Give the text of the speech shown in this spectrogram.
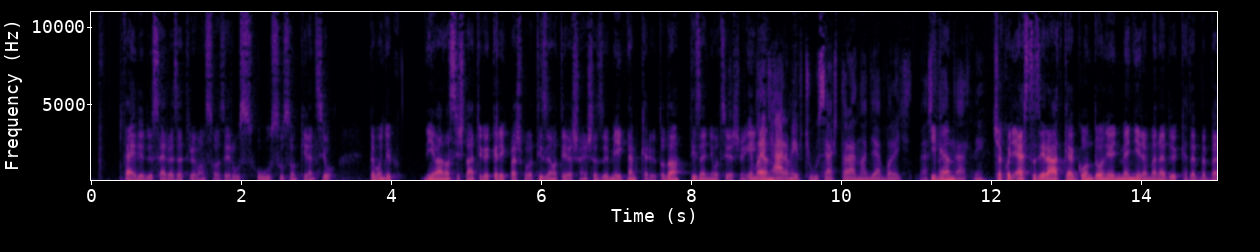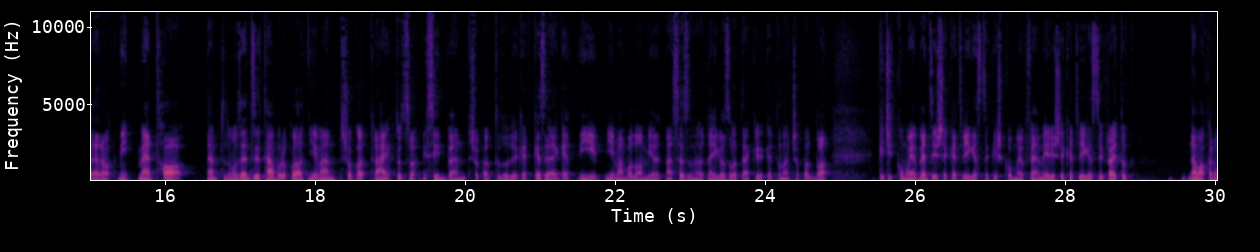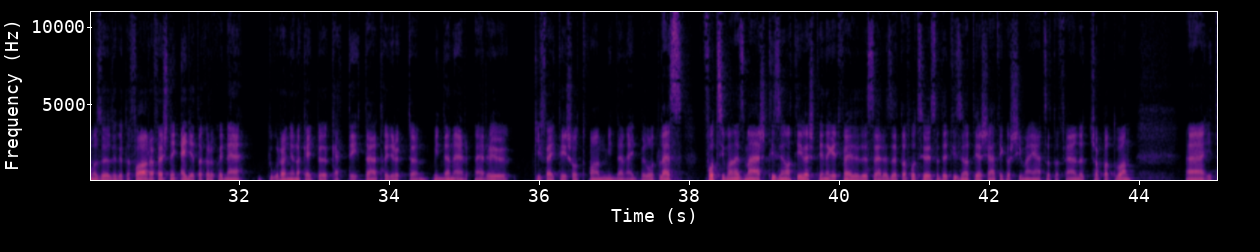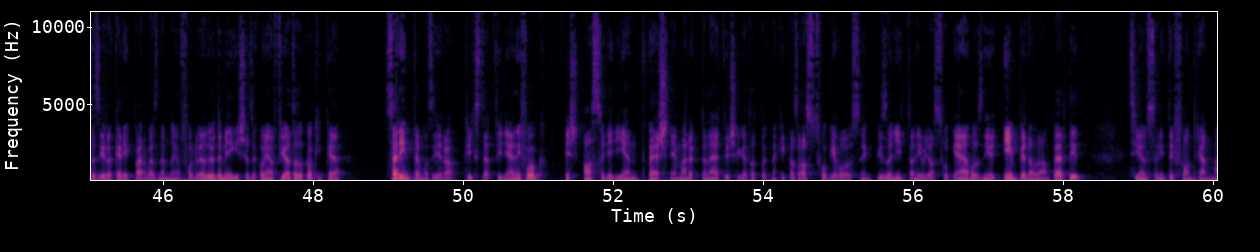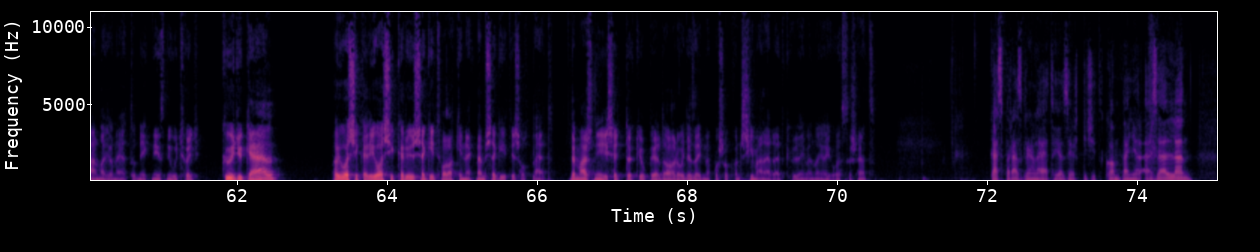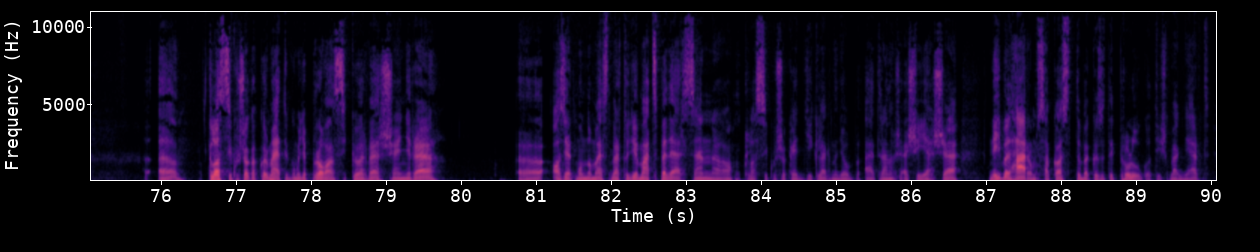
fejlődő szervezetről van szó, azért 20-29 jó. De mondjuk nyilván azt is látjuk, hogy kerékpársport 16 éves versenyző még nem került oda, 18 éves még igen. igen. Egy három év csúszás talán nagyjából egy, ezt igen, lehet látni. csak hogy ezt azért át kell gondolni, hogy mennyire mered őket ebbe belerakni, mert ha nem tudom, az edzőtáborok alatt nyilván sokat rájuk tudsz rakni szintben, sokat tudod őket kezelgetni, nyilvánvalóan mielőtt már szezon előtt leigazolták őket a nagy csapatba, kicsit komolyabb edzéseket végeztek és komolyabb felméréseket végeztek rajtuk. Nem akarom az ördögöt a falra festni, egyet akarok, hogy ne túranjanak egyből ketté, tehát hogy rögtön minden er- erő kifejtés ott van, minden egyből ott lesz. Fociban ez más, 16 éves, tényleg egy fejlődő szervezet. A foci viszont egy 16 éves játékos simán játszott a felnőtt csapatban. Itt azért a kerékpárban ez nem nagyon fordul elő, de mégis ezek olyan fiatalok, akikkel szerintem azért a Quickstep figyelni fog, és az, hogy egy ilyen versenyen már rögtön lehetőséget adtak nekik, az azt fogja valószínűleg bizonyítani, vagy azt fogja elhozni, hogy én például Lampertit szívem szerint egy Flandrián már nagyon el tudnék nézni, úgyhogy küldjük el, ha jól sikerül, jól sikerül, segít valakinek, nem segít, és ott lehet. De Másné is egy tök jó példa arra, hogy az egynaposokon simán el lehet küldeni, mert nagyon jó lesz a srác. Kasper Asgren lehet, hogy azért kicsit kampányol ez ellen. Uh, klasszikusok, akkor mehetünk amúgy a Provanci körversenyre. Azért mondom ezt, mert ugye Mats Pedersen, a klasszikusok egyik legnagyobb általános esélyese, négyből három szakasz, többek között egy prológot is megnyert.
